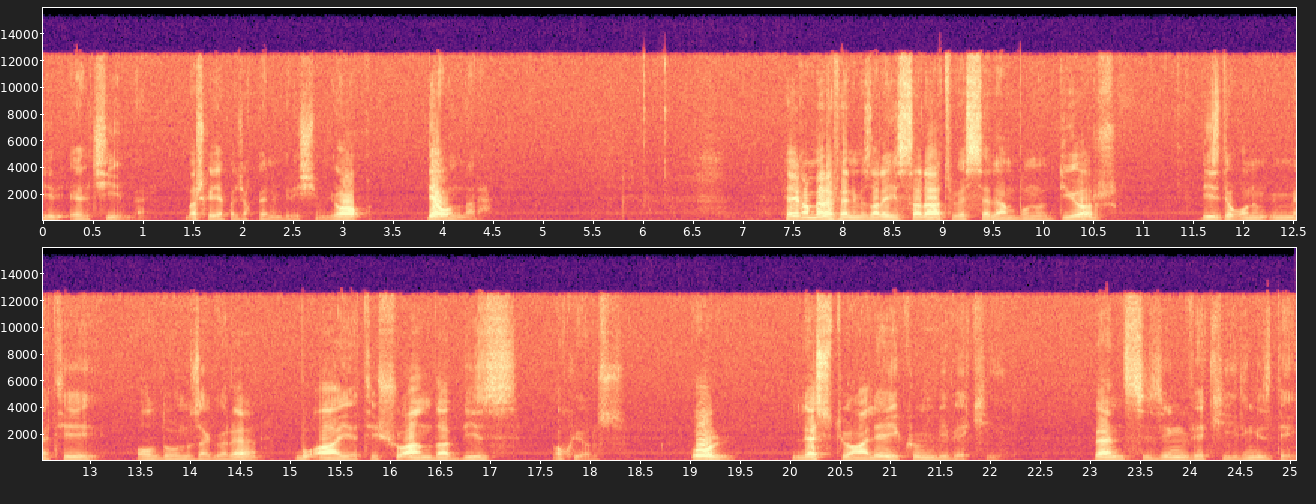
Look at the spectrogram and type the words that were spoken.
bir elçiyim ben. Başka yapacak benim bir işim yok. De onlara. Peygamber Efendimiz Aleyhisselatü Vesselam bunu diyor. Biz de onun ümmeti olduğumuza göre bu ayeti şu anda biz okuyoruz. Ul lestu aleyküm bi vekil. Ben sizin vekiliniz değilim.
